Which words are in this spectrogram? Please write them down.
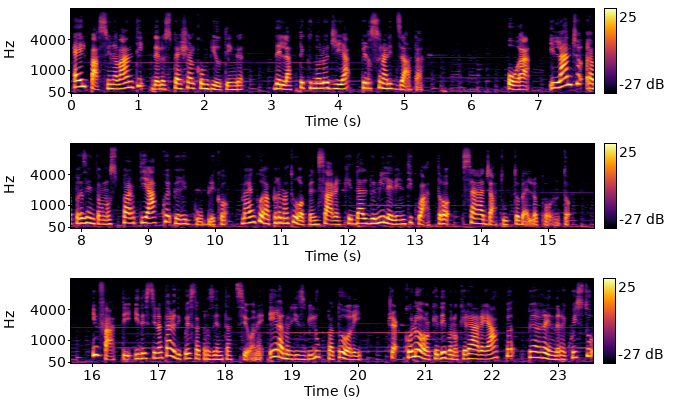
È il passo in avanti dello special computing, della tecnologia personalizzata. Ora, il lancio rappresenta uno spartiacque per il pubblico, ma è ancora prematuro pensare che dal 2024 sarà già tutto bello pronto. Infatti, i destinatari di questa presentazione erano gli sviluppatori, cioè coloro che devono creare app per rendere questo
